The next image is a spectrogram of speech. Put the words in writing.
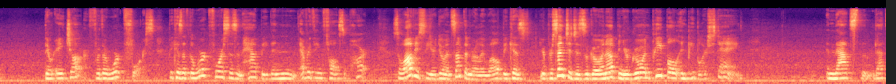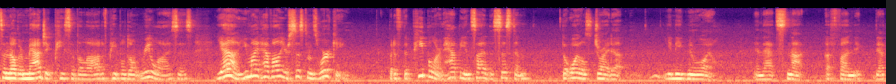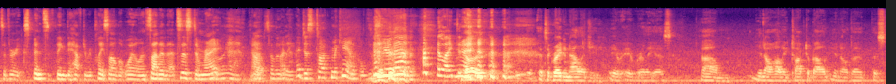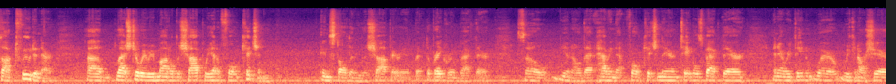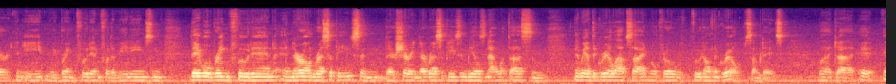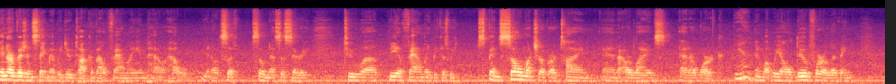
their HR for their workforce. Because if the workforce isn't happy, then everything falls apart. So obviously you're doing something really well because your percentages are going up and you're growing people and people are staying. And that's the, that's another magic piece that a lot of people don't realize is, yeah, you might have all your systems working, but if the people aren't happy inside the system, the oil's dried up. You need new oil, and that's not a fun. That's a very expensive thing to have to replace all the oil inside of that system, right? Oh yeah, Yeah. absolutely. I, I just talked mechanical. Did you hear that? I liked it. No, it- it's a great analogy. It, it really is. Um, you know, Holly talked about, you know, the, the stocked food in there. Um, last year we remodeled the shop. We had a full kitchen installed into the shop area, but the break room back there. So, you know, that having that full kitchen there and tables back there and everything where we can all share and eat and we bring food in for the meetings and they will bring food in and their own recipes and they're sharing their recipes and meals now with us and and we have the grill outside. We'll throw food on the grill some days. But uh, it, in our vision statement, we do talk about family and how, how you know it's so, so necessary to uh, be a family because we spend so much of our time and our lives at our work yeah. and what we all do for a living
